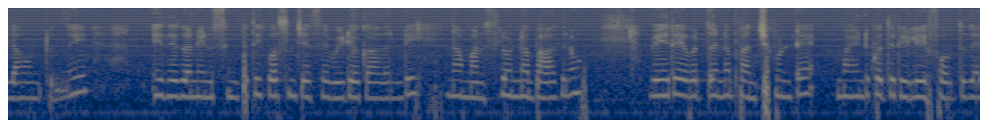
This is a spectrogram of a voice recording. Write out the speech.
ఇలా ఉంటుంది. ఇదేదో నేను సింపతి కోసం చేసే వీడియో కాదండి. నా మనసులో ఉన్న బాధను వేరే ఎవరితోనైనా పంచుకుంటే మైండ్ కొద్ది రిలీఫ్ అవుతుంది.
